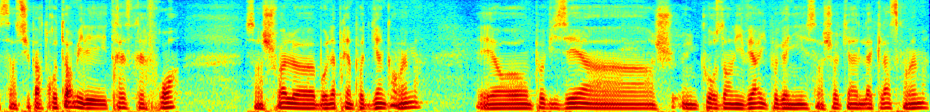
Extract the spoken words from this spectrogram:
c'est un super trotteur, mais il est très très froid. C'est un cheval, euh, bon, il a pris un peu de gain quand même. Et euh, on peut viser une course dans l'hiver, il peut gagner. C'est un cheval qui a de la classe quand même.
